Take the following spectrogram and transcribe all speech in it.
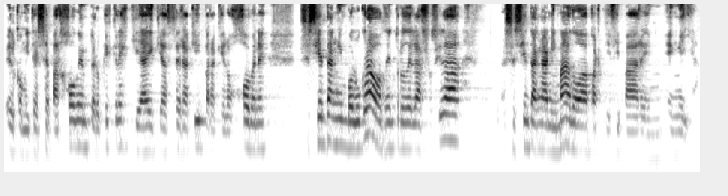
el comité SEPAR joven, pero ¿qué crees que hay que hacer aquí para que los jóvenes se sientan involucrados dentro de la sociedad, se sientan animados a participar en, ella?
